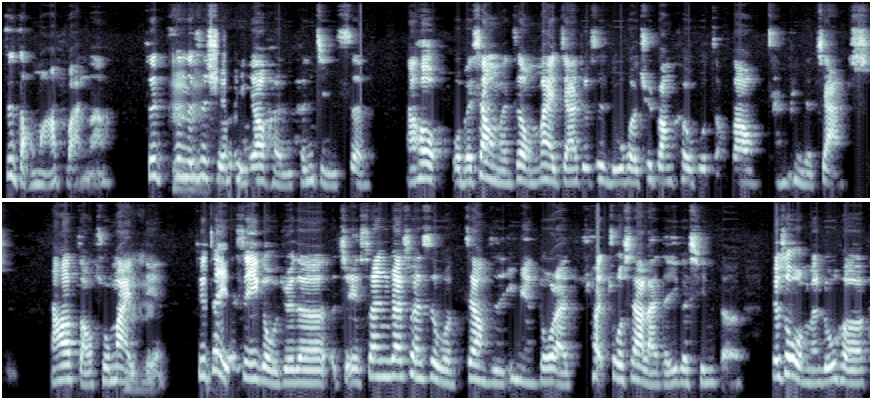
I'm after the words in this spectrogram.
自找麻烦啊。所以真的是选品要很很谨慎，然后我们像我们这种卖家，就是如何去帮客户找到产品的价值，然后找出卖点。其实这也是一个我觉得也算应该算是我这样子一年多来做下来的一个心得，就是说我们如何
